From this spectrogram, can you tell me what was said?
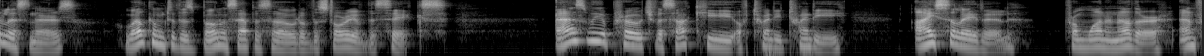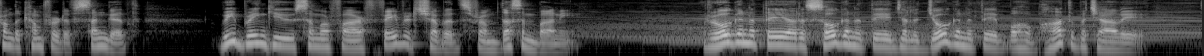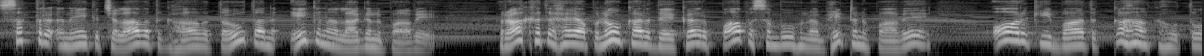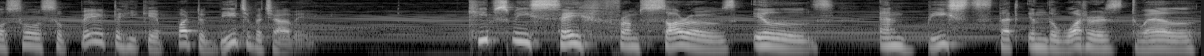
Dear listeners, welcome to this bonus episode of The Story of the Sikhs. As we approach Vesakhi of 2020, isolated from one another and from the comfort of Sangat, we bring you some of our favorite Shabads from Dasambani. रोगनते अर सोगनते जल जोगनते बहु भांत बचावे सत्र अनेक चलावत घाव तहु तन एक न राखत है अपनों कर देकर पाप समूह न भेटन पावे और की बात कहाँ कहो तो सो सुपेट ही के पट बीच बचावे keeps me safe from sorrows, ills, and beasts that in the waters dwell.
